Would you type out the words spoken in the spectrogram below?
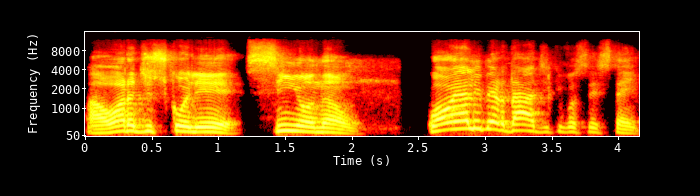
a hora de escolher sim ou não, qual é a liberdade que vocês têm?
